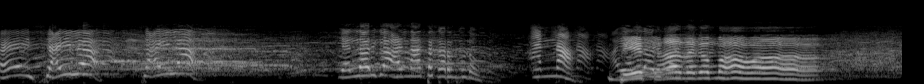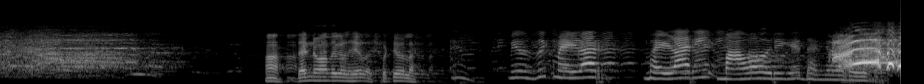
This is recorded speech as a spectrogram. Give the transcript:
ಏ ಶೈಲ ಶೈಲ. ಎಲ್ಲರಿಗೂ ಅಣ್ಣ ಅಂತ ಕರೆದ್ಬಿಡು ಅಣ್ಣ. ಬೇಕಾದಾಗ ಮಾವ. ಹಾ ಧನ್ಯವಾದಗಳು ಹೇಳ ಕೊಟ್ಟಿವಲ್ಲ ಮ್ಯೂಸಿಕ್ ಮಹಿಳಾರಿ ಮಹಿಳಾರಿ ಮಾವ ಅವರಿಗೆ ಧನ್ಯವಾದಗಳು.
